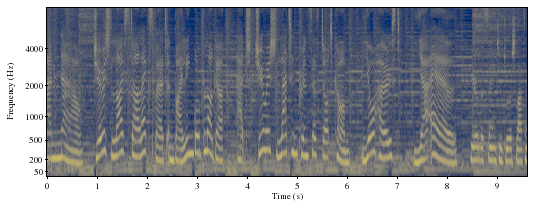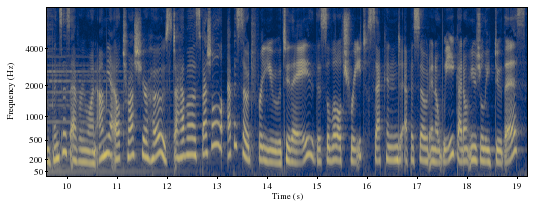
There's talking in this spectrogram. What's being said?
And now, Jewish lifestyle expert and bilingual blogger at JewishLatinPrincess.com, your host, Yael. You're listening to Jewish Latin Princess, everyone. I'm Yael Trusch, your host. I have a special episode for you today. This is a little treat, second episode in a week. I don't usually do this.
